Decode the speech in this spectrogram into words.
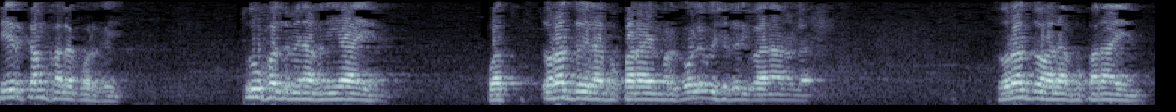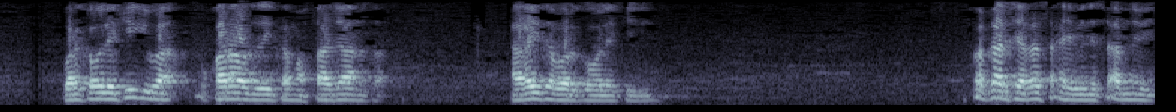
ډیر کم خلک ورګی تو خذ من اغنیاء وترد الى فقراء مرکول وش غریبانان الله ترد على فقراء ورکول کیږي با فقراء او ذیته محتاجان ته هغه ته ورکول کیږي فقر چې هغه صاحب نصاب نه وي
